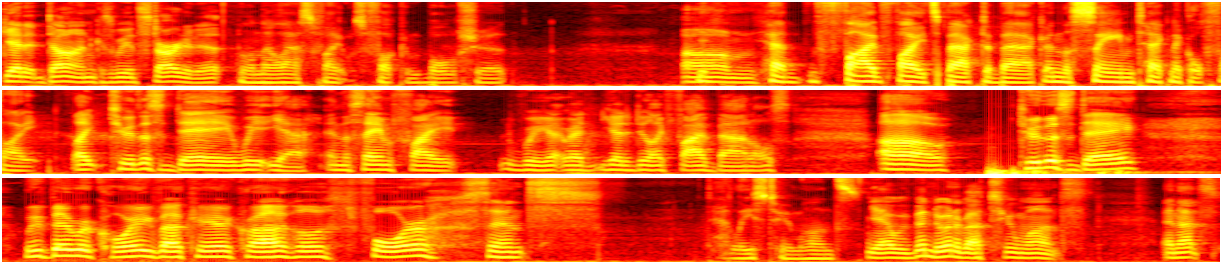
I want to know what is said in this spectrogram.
get it done because we had started it. Well, and that last fight was fucking bullshit. Um, had five fights back to back in the same technical fight. like to this day, we yeah in the same fight we, we had, you had to do like five battles. Uh, to this day, we've been recording Valkyria Chronicles four since At least two months. Yeah, we've been doing about two months. And that's,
